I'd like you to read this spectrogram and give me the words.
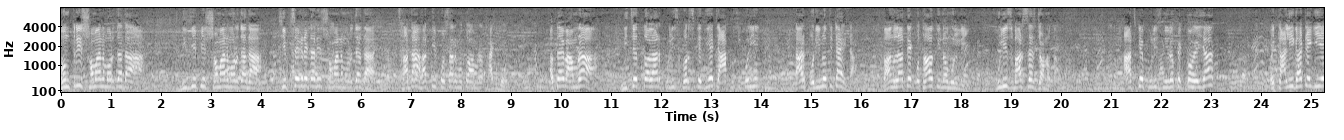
মন্ত্রীর সমান মর্যাদা, বিজেপির সমান মর্যাদা, চিফ সেক্রেটারির সমান মর্যাদা, সাদা হাতি পোষার মতো আমরা থাকব। অতএব আমরা নিচের তলার পুলিশ ফোর্সকে দিয়ে যা খুশি করি তার পরিণতিটা এটা। বাংলাতে কোথাও তৃণমূল নেই পুলিশ ভার্সেস জনতা। আজকে পুলিশ নিরপেক্ষ হয়ে যাক। ওই কালীঘাটে গিয়ে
